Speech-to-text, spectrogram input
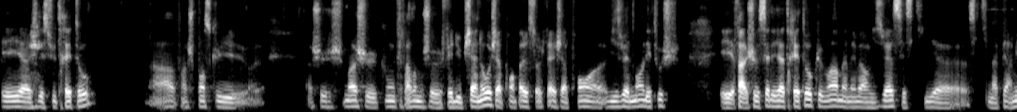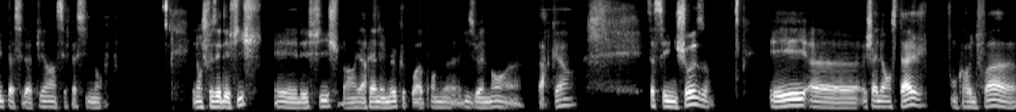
et euh, je l'ai su très tôt. Ah, enfin, je pense que moi, je, par exemple, je fais du piano, j'apprends pas le solfège, j'apprends visuellement les touches. Et enfin, je sais déjà très tôt que moi, ma mémoire visuelle, c'est ce qui, ce qui m'a permis de passer la P1 assez facilement. Et donc, je faisais des fiches. Et les fiches, ben, il n'y a rien de mieux que pour apprendre visuellement par cœur. Ça, c'est une chose. Et euh, j'allais en stage. Encore une fois, euh,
